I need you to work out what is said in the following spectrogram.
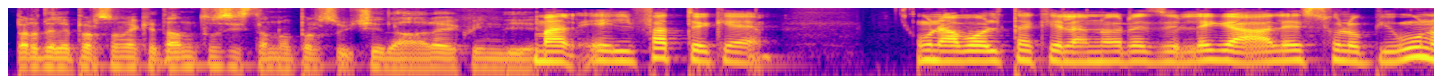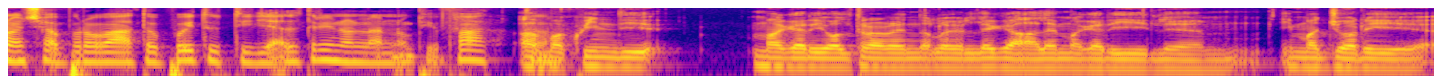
per delle persone che tanto si stanno per suicidare, quindi... Ma il fatto è che una volta che l'hanno reso illegale, solo più uno ci ha provato, poi tutti gli altri non l'hanno più fatto. Ah, ma quindi magari oltre a renderlo illegale, magari le- i maggiori, eh,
